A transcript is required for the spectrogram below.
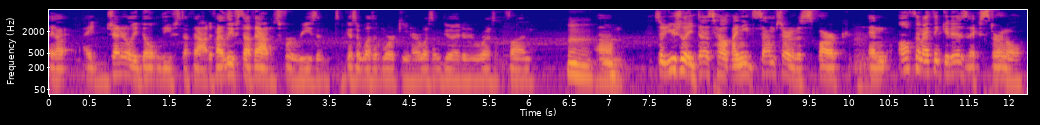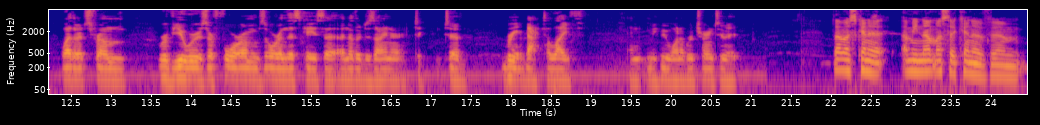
I, I, generally don't leave stuff out. If I leave stuff out, it's for a reason. It's because it wasn't working or it wasn't good or it wasn't fun. Mm-hmm. Um, so usually it does help. I need some sort of a spark, and often I think it is external, whether it's from reviewers or forums, or in this case, a, another designer to to bring it back to life and make me want to return to it. That must kind of, I mean, that must have kind of um,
